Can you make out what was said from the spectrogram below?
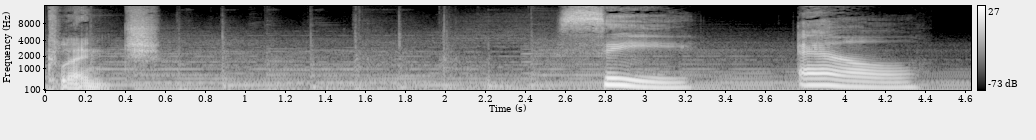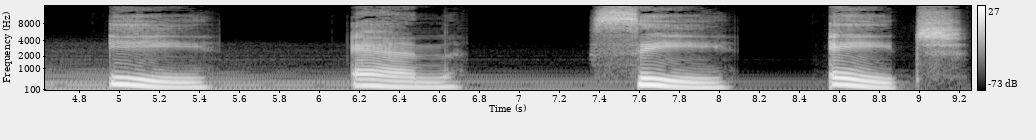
Clench. C L E N C H.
